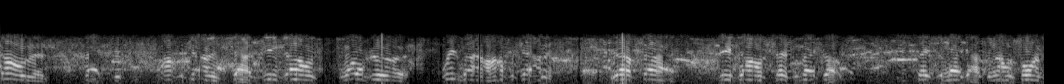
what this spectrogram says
Stolen Back to Harper County. Shot D. Jones. No good. Rebound. Harper County. Left side. D. Jones takes it back up. Takes it back out to number 20.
